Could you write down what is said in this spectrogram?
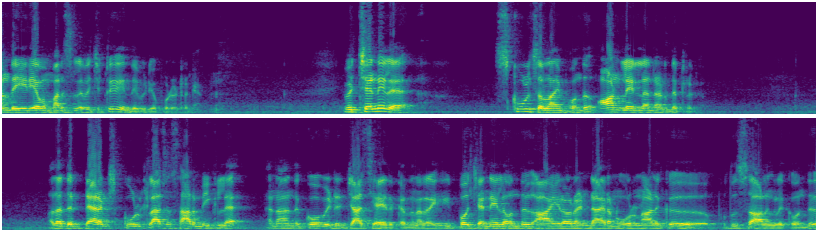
அந்த ஏரியாவை மனசில் வச்சுட்டு இந்த வீடியோ போட்டுட்ருக்கேன். இப்போ சென்னையில் ஸ்கூல்ஸ் எல்லாம் இப்போ வந்து ஆன்லைனில் நடந்துட்டுருக்கு அதாவது டைரக்ட் ஸ்கூல் கிளாஸஸ் ஆரம்பிக்கல. ஏன்னா அந்த கோவிட் ஜாஸ்தியாக இருக்கிறதுனால இப்போ சென்னையில் வந்து ஆயிரம் ரெண்டாயிரம் ஒரு நாளுக்கு புதுசாக ஆளுங்களுக்கு வந்து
